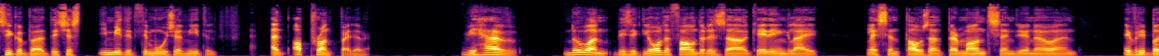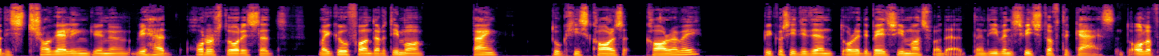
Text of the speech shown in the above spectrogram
think about it, just immediately moves your needle. And upfront, by the way, we have no one, basically all the founders are getting like less than thousand per month and, you know, and everybody's struggling, you know. We had horror stories that my co-founder, Timo Bank, took his car's car away because he didn't already pay three months for that and even switched off the gas and all of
